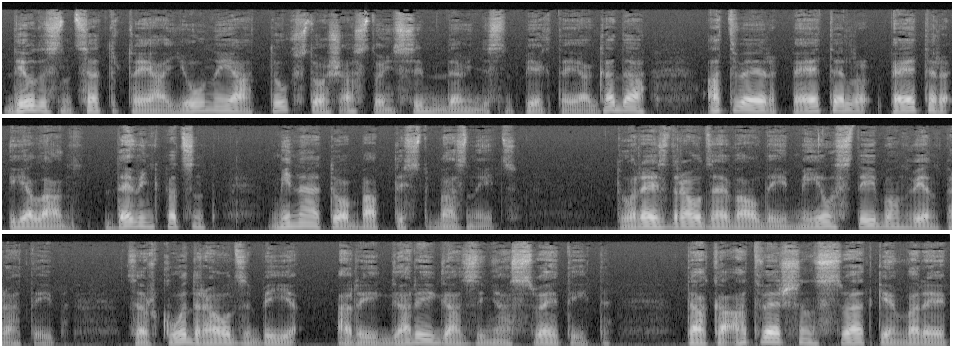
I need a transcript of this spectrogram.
24. jūnijā 1895. gadā atvēra Pētera, Pētera ielā 19 minēto baptistu baznīcu. Toreiz draudzē valdīja mīlestība un vienprātība, caur ko draudze bija arī garīgā ziņā svētīta – Tā kā atvēršanas svētkiem varēja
